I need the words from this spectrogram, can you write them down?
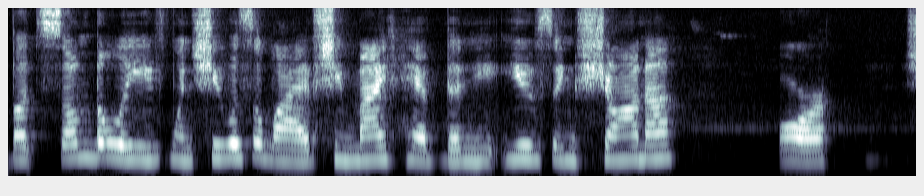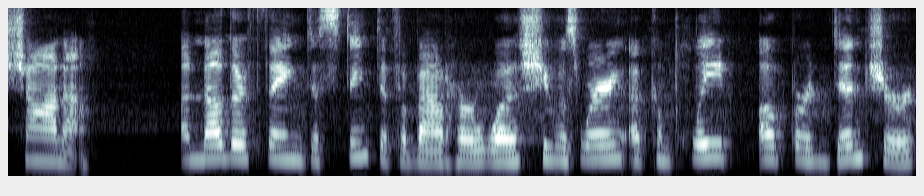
but some believe when she was alive she might have been using Shauna or Shana. Another thing distinctive about her was she was wearing a complete upper denture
